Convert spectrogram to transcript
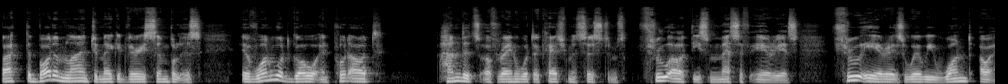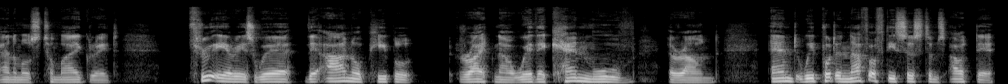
But the bottom line to make it very simple is if one would go and put out hundreds of rainwater catchment systems throughout these massive areas, through areas where we want our animals to migrate, through areas where there are no people right now, where they can move around, and we put enough of these systems out there.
